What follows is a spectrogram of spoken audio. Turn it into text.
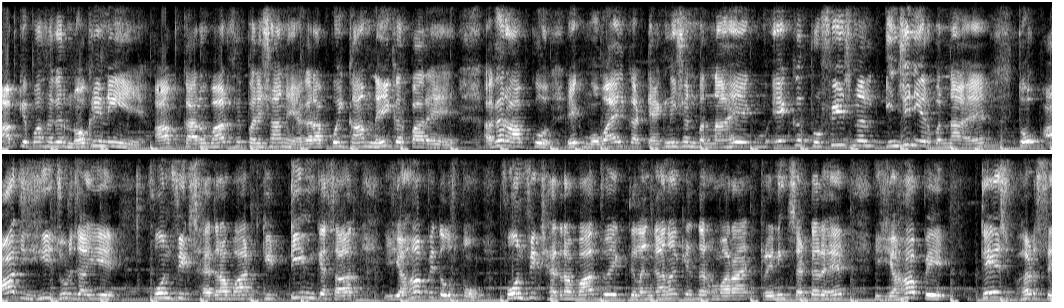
आपके पास अगर नौकरी नहीं है, आप कारोबार से परेशान हैं, अगर आप कोई काम नहीं कर पा रहे हैं, अगर आपको एक मोबाइल का टेक्नीशियन बनना है, एक एक प्रोफेशनल इंजीनियर बनना है तो आज ही जुड़ जाइए फ़ोन फिक्स हैदराबाद की टीम के साथ। यहाँ पे दोस्तों फ़ोन फिक्स हैदराबाद जो एक तेलंगाना के अंदर हमारा ट्रेनिंग सेंटर है, यहाँ पे देश भर से,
